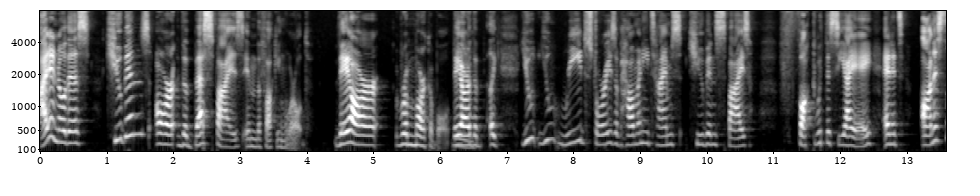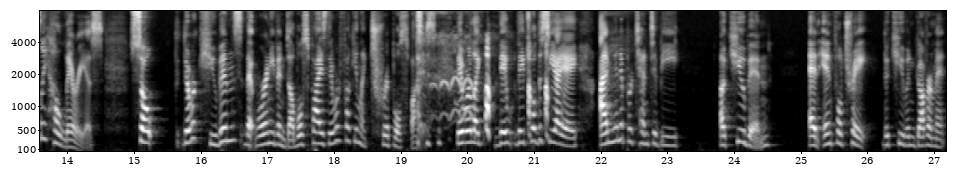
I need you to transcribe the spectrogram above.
I didn't know this. Cubans are the best spies in the fucking world. They are remarkable. They are mm. the like you you read stories of how many times Cuban spies fucked with the CIA and it's honestly hilarious. So there were Cubans that weren't even double spies. They were fucking like triple spies. they were like they they told the CIA, "I'm going to pretend to be a Cuban and infiltrate the Cuban government,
